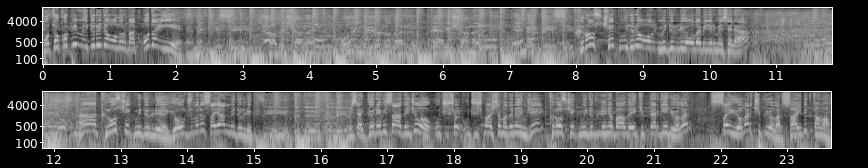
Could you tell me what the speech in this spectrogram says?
Fotokopi müdürü de olur bak o da iyi. emeklisi çalışanı oynuyorlar perişanı Emeklisi Cross check müdürü müdürlüğü olabilir mesela. Ha cross check müdürlüğü, yolcuları sayan müdürlük. Mesela görevi sadece o. Uçuş uçuş başlamadan önce cross check müdürlüğüne bağlı ekipler geliyorlar, sayıyorlar, çıkıyorlar. Saydık tamam.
